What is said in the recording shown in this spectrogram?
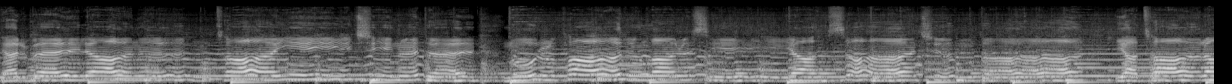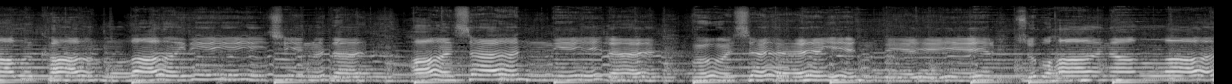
Kerbela'nın ta içinde Nur parlar siyah saçında Yatar alkanlar içinde Hasan ile Hüseyin'dir. Subhanallah,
